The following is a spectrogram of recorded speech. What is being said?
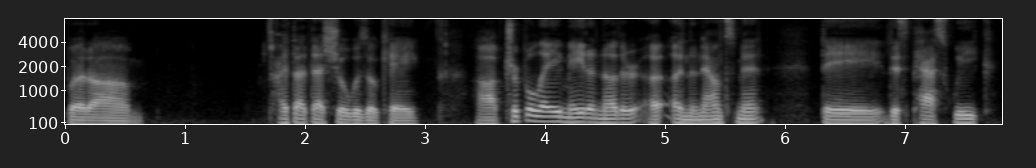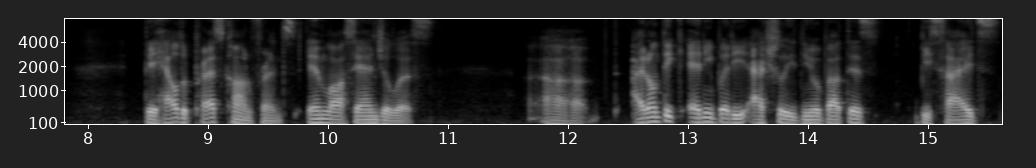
But um, I thought that show was okay. Uh, AAA made another uh, an announcement. They this past week they held a press conference in Los Angeles. Uh, I don't think anybody actually knew about this besides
